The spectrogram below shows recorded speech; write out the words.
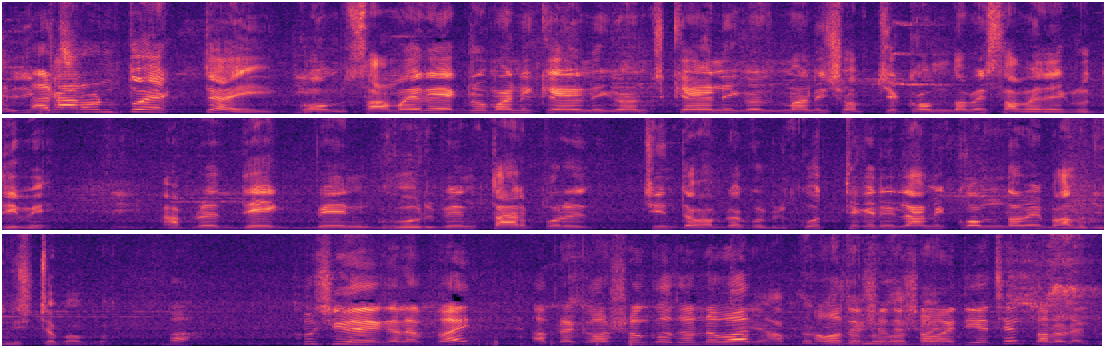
আচ্ছা। কারণ তো একটাই কম সামাইরা এগ্রো মানে কেরানীগঞ্জ কেরানীগঞ্জ মানে সবচেয়ে কম দামে সামাইরা এগ্রো দিবে। আপনারা দেখবেন ঘুরবেন তারপরে চিন্তা ভাবনা করবেন কোত্থেকে নিলে আমি কম দামে ভালো জিনিসটা পাবো। বাহ খুশি হয়ে গেলাম ভাই। আপনাকে অসংখ্য ধন্যবাদ। আমাদের সাথে সময় দিয়েছেন ভালো লাগল।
